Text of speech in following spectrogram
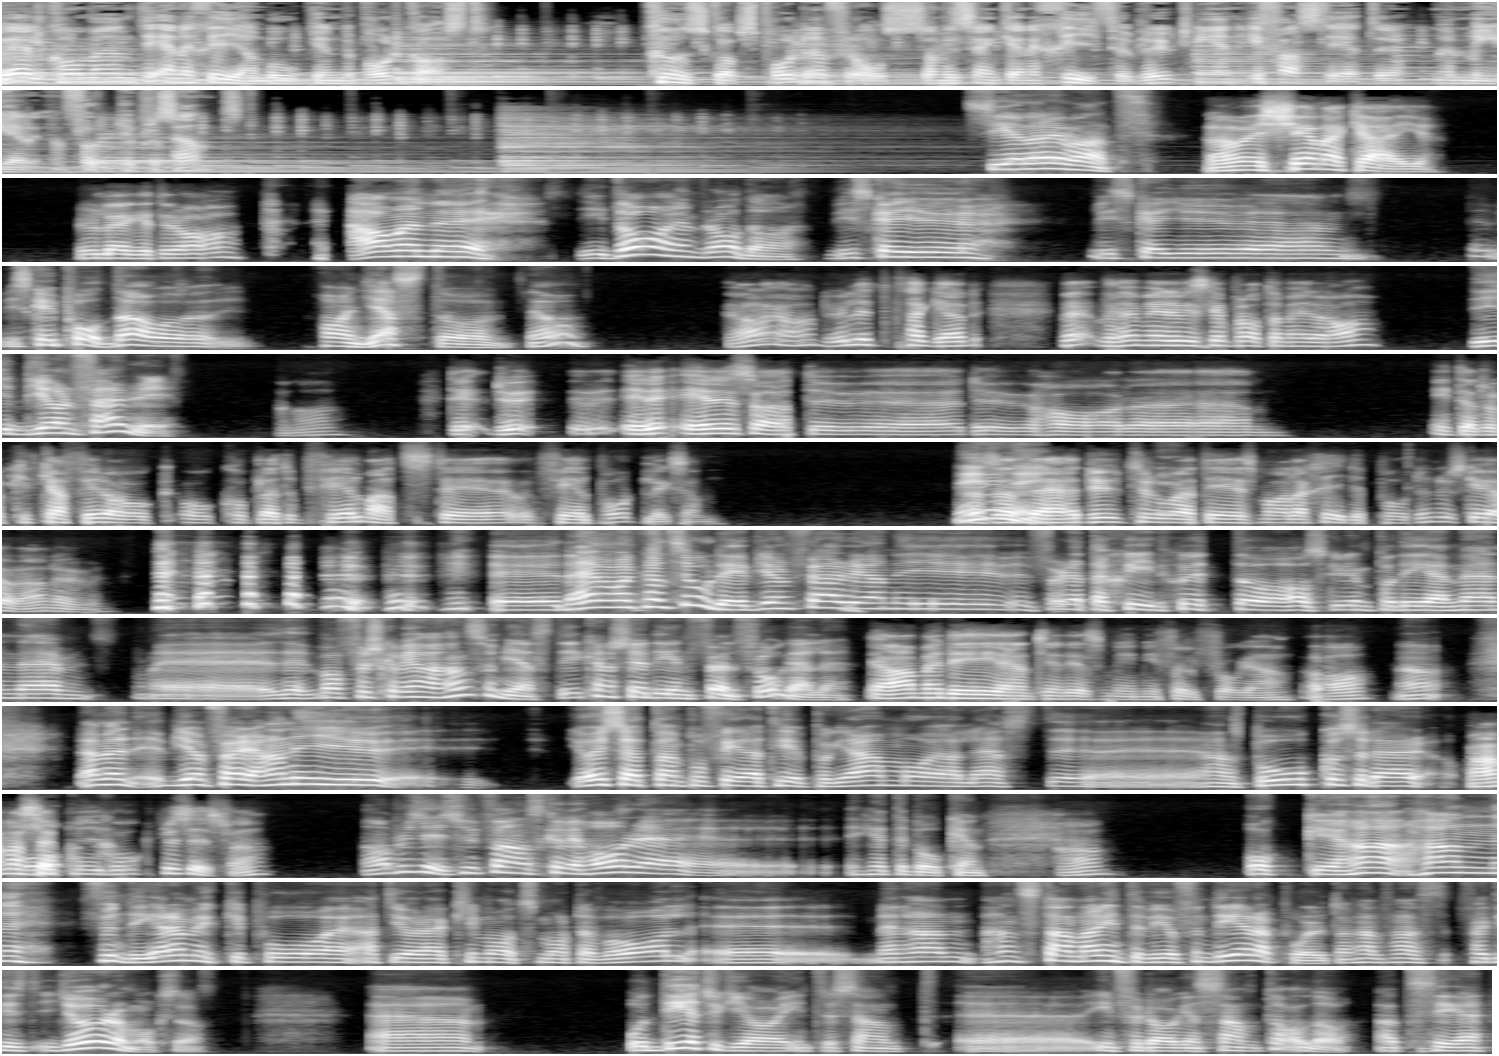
Välkommen till Energianboken The Podcast. Kunskapspodden för oss som vill sänka energiförbrukningen i fastigheter med mer än 40 procent. Tjenare Mats! Ja, men tjena Kai! Hur är läget idag? Ja, men eh, idag är en bra dag. Vi ska ju, vi ska ju, eh, vi ska ju podda och ha en gäst och ja. Ja, ja, du är lite taggad. V- Vem är det vi ska prata med idag? Det är Björn Ferry. Ja. Det, du, är, det, är det så att du, eh, du har eh, inte druckit kaffe idag och, och kopplat upp fel Mats till fel podd liksom? Nej, alltså nej, nej. här, du tror att det är smala skidor-podden du ska göra nu? eh, nej, man kan tro det. Björn Ferry, han är ju för detta skidskytt och asgrym på det. Men eh, eh, varför ska vi ha han som gäst? Det är kanske din följdfråga eller? Ja, men det är egentligen det som är min följdfråga. Ja, Ja. Nej, men Björn Ferry, han är ju... Jag har ju sett han på flera tv-program och jag har läst eh, hans bok och sådär. han har Och- släppt ny bok precis va? Ja, precis. Hur fan ska vi ha det, heter boken. Ja. Och eh, han, han funderar mycket på att göra klimatsmarta val. Eh, men han, han stannar inte vid att fundera på det, utan han faktiskt gör dem också. Eh, och det tycker jag är intressant eh, inför dagens samtal då. Att se,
